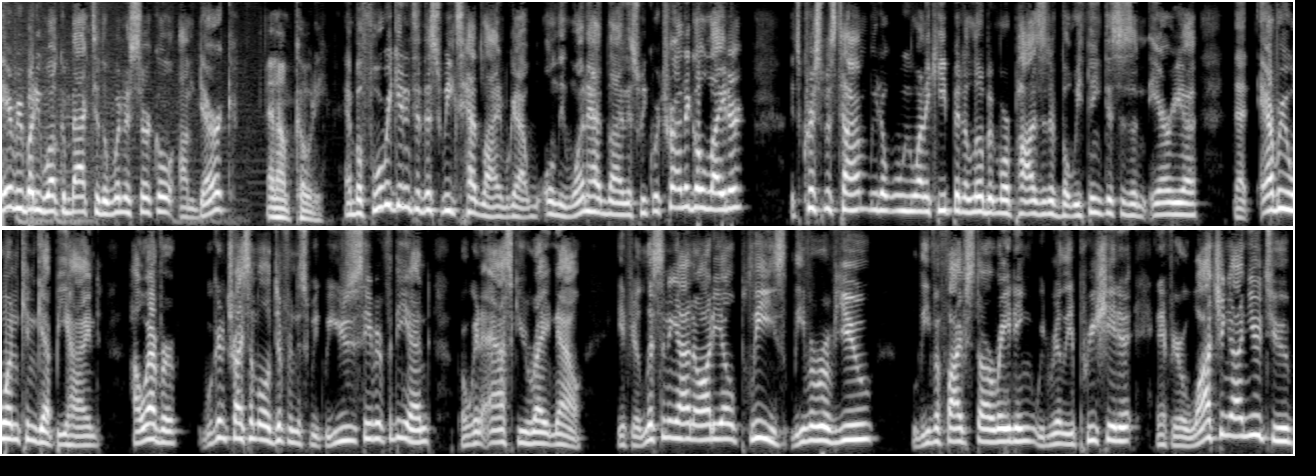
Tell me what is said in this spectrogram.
Hey, everybody, welcome back to the Winner Circle. I'm Derrick. And I'm Cody. And before we get into this week's headline, we're gonna only one headline this week. We're trying to go lighter. It's Christmas time. We don't we want to keep it a little bit more positive, but we think this is an area that everyone can get behind. However, we're gonna try something a little different this week. We usually save it for the end, but we're gonna ask you right now. If you're listening on audio, please leave a review, leave a five star rating. We'd really appreciate it. And if you're watching on YouTube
